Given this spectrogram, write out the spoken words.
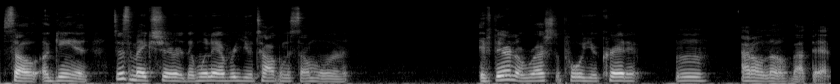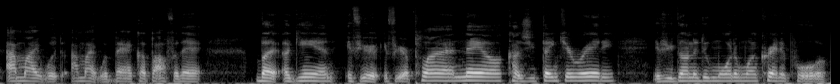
So again, just make sure that whenever you're talking to someone, if they're in a rush to pull your credit, mm, I don't know about that. I might would I might would back up off of that. But again, if you're if you're applying now because you think you're ready, if you're to do more than one credit pull,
